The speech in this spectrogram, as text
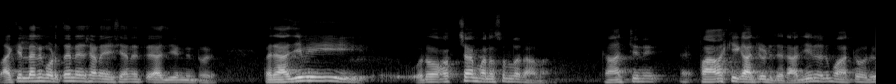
ബാക്കി എല്ലാവരും കൊടുത്തതിന് ശേഷമാണ് ഏഷ്യാനെറ്റ് രാജീവിന്റെ ഇന്റർവ്യൂ അപ്പോൾ രാജീവ് ഈ ഒരു ഉറച്ച മനസ്സുള്ള ഒരാളാണ്. കാറ്റിന് പാറക്കി കാറ്റ് പിടിച്ച രാജീവിന് ഒരു മാറ്റം ഒരു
